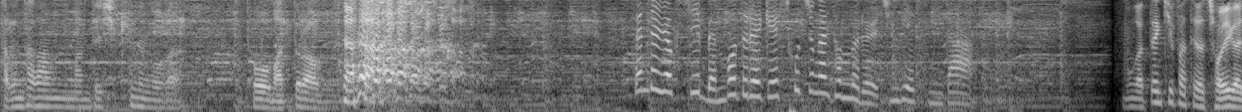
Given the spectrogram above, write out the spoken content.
다른 사람한테 시키는 거가 더 맞더라고. 팬들 역시 멤버들에게 소중한 선물을 준비했습니다. 뭔가 thank you 파티라서 저희가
